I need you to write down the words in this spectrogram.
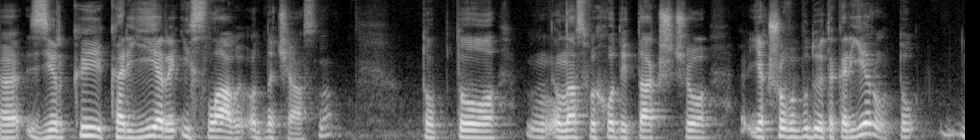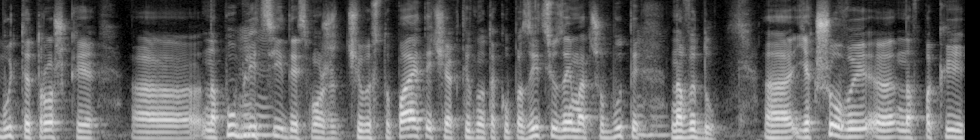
е, зірки кар'єри і слави одночасно. Тобто у нас виходить так, що якщо ви будуєте кар'єру, то будьте трошки на публіці, десь може чи виступаєте, чи активно таку позицію займати, щоб бути Мгм. на виду. Якщо ви навпаки.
